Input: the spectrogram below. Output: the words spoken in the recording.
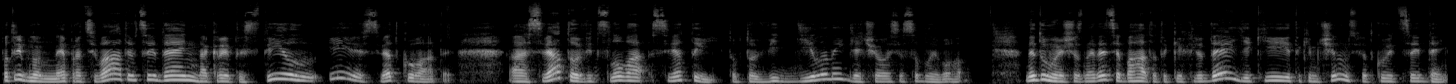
потрібно не працювати в цей день, накрити стіл і святкувати. Е, Свято від слова святий, тобто відділений для чогось особливого. Не думаю, що знайдеться багато таких людей, які таким чином святкують цей день.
